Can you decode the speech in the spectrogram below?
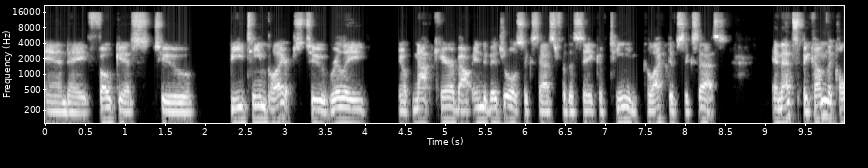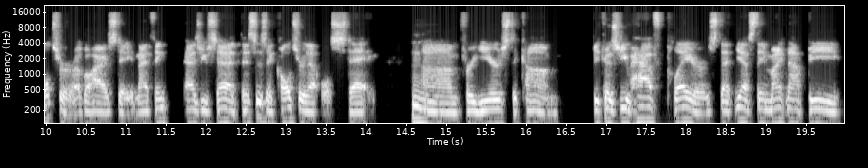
and a focus to be team players, to really you know not care about individual success for the sake of team collective success. And that's become the culture of Ohio State. And I think, as you said, this is a culture that will stay mm-hmm. um, for years to come because you have players that, yes, they might not be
